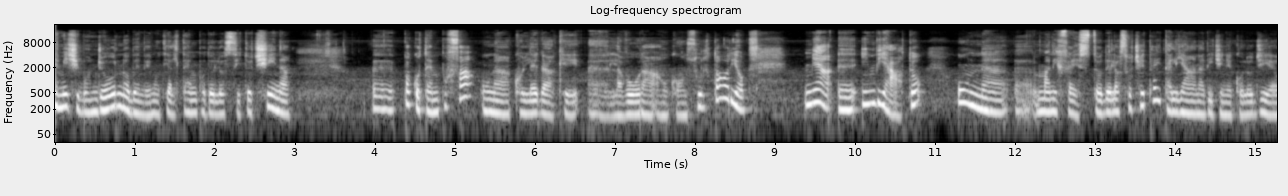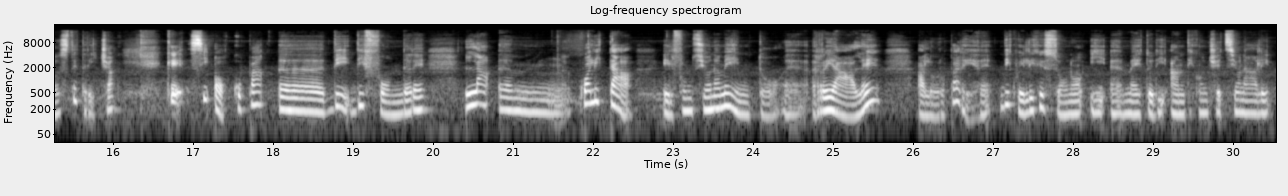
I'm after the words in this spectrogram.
Cari amici, buongiorno, benvenuti al tempo dell'ossitocina. Eh, poco tempo fa una collega che eh, lavora a un consultorio mi ha eh, inviato un eh, manifesto della Società Italiana di Ginecologia e Ostetricia che si occupa eh, di diffondere la ehm, qualità e il funzionamento eh, reale a loro parere, di quelli che sono i eh, metodi anticoncezionali.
